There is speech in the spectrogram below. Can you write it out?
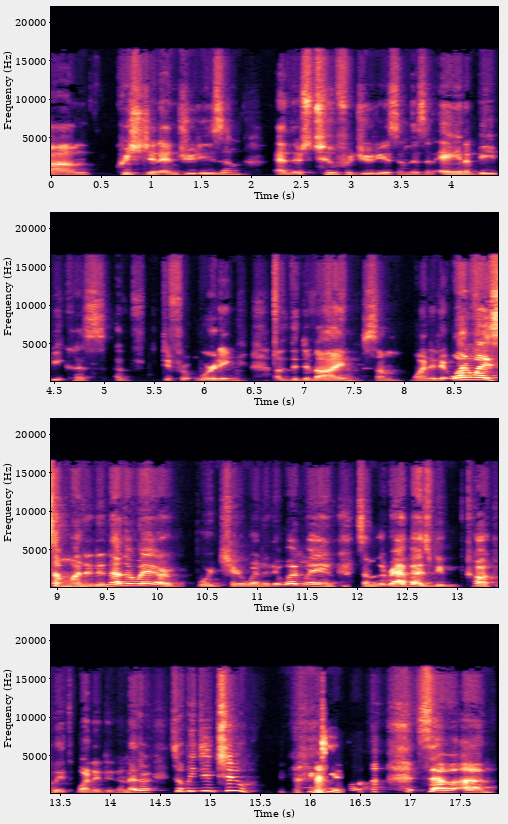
um, Christian and Judaism. And there's two for Judaism. There's an A and a B because of different wording of the divine. Some wanted it one way, some wanted it another way. Our board chair wanted it one way, and some of the rabbis we talked with wanted it another. So we did two. So, um,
